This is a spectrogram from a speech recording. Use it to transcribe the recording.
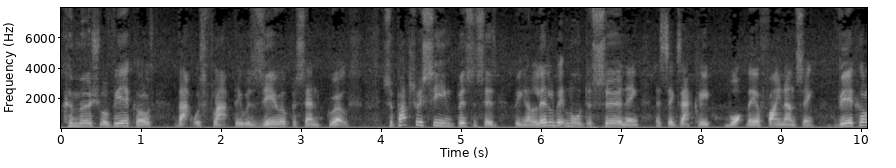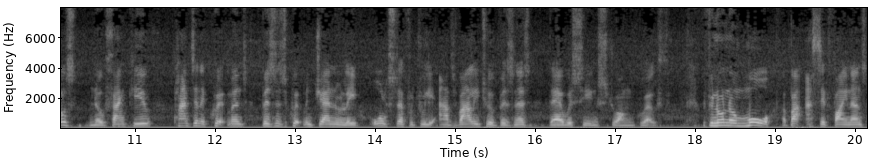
commercial vehicles, that was flat. There was 0% growth. So perhaps we're seeing businesses being a little bit more discerning as to exactly what they are financing. Vehicles, no thank you. Plant and equipment, business equipment generally, all stuff which really adds value to a business, there we're seeing strong growth. If you want to know more about asset finance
